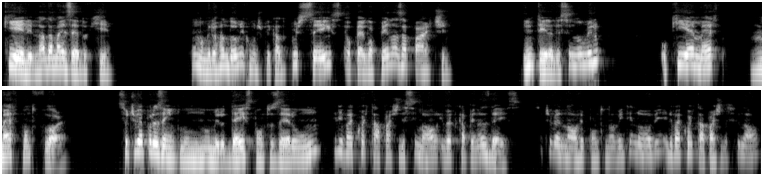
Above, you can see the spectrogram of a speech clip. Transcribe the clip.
que ele nada mais é do que um número randômico multiplicado por 6, eu pego apenas a parte inteira desse número, o que é math.floor. Math Se eu tiver, por exemplo, um número 10.01, ele vai cortar a parte decimal e vai ficar apenas 10. Se eu tiver 9.99, ele vai cortar a parte decimal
